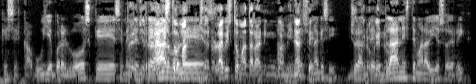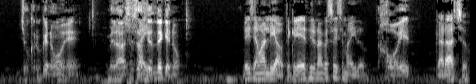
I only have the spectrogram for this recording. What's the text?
Que se escabulle por el bosque, se mete entre no, árboles. yo no la he visto matar a ningún A mí me caminante. suena que sí. Yo Durante el plan este maravilloso de Rick. Yo creo que no, ¿eh? Me da la sensación Ahí. de que no. ¿Veis? Ya me has liado. Te quería decir una cosa y se me ha ido. Joder. Caracho.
